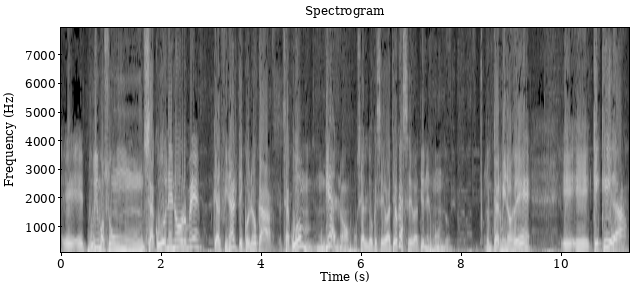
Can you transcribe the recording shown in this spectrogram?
eh, tuvimos un sacudón enorme que al final te coloca, sacudón mundial, ¿no? O sea, lo que se debatió acá se debatió en el mundo. En términos de eh, eh, qué queda,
